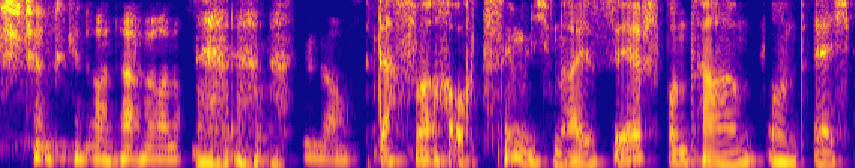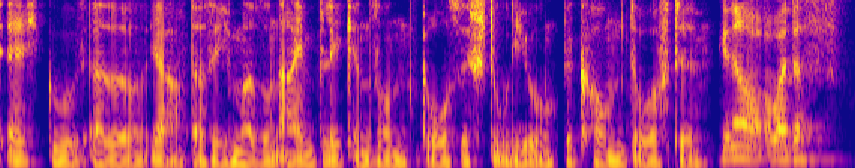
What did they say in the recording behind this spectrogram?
Stimmt, genau, da haben wir auch noch. genau. Das war auch ziemlich nice, sehr spontan und echt, echt gut. Also ja, dass ich mal so einen Einblick in so ein großes Studio bekommen durfte. Genau, aber das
